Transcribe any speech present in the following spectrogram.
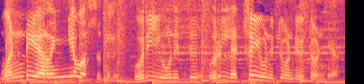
വണ്ടി ഇറങ്ങിയ വർഷത്തിൽ ഒരു യൂണിറ്റ് ഒരു ലക്ഷം യൂണിറ്റ് വണ്ടി വിറ്റ വണ്ടിയാണ്.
